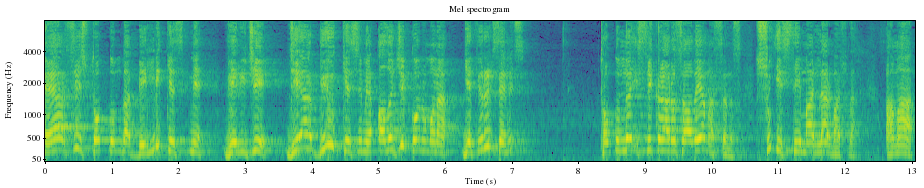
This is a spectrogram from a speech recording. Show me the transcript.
Eğer siz toplumda belli kesimi verici, diğer büyük kesimi alıcı konumuna getirirseniz toplumda istikrarı sağlayamazsınız. Su istimaller başlar. Ama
